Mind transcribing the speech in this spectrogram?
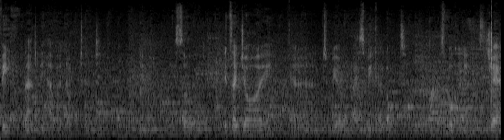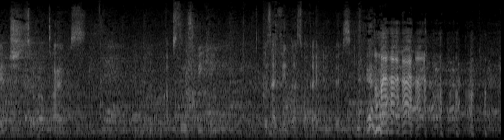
faith that they have adopted. You know. So, it's a joy uh, to be around. I speak a lot. I've spoken in this church several times. Um, I'm still speaking because I think that's what I do best.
